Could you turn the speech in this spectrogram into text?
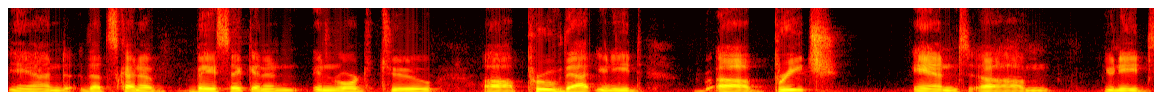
and that's kind of basic. And in, in order to uh, prove that, you need uh, breach and um, you need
